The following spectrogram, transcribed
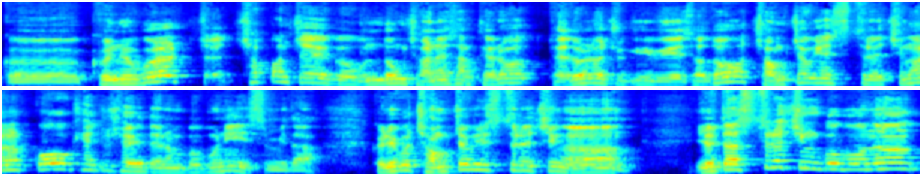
그 근육을 저- 첫 번째 그 운동 전의 상태로 되돌려 주기 위해서도 정적인 스트레칭을 꼭 해주셔야 되는 부분이 있습니다. 그리고 정적인 스트레칭은 일단 스트레칭 부분은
